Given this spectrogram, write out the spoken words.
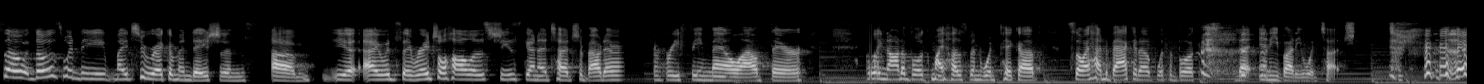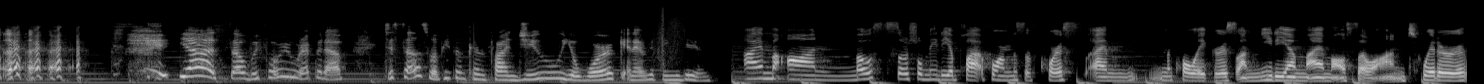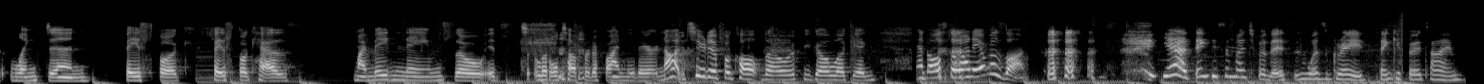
So those would be my two recommendations. Um, yeah, I would say Rachel Hollis. She's going to touch about every female out there. Really not a book my husband would pick up, so I had to back it up with a book that anybody would touch. yeah. So before we wrap it up, just tell us where people can find you, your work, and everything you do. I'm on most social media platforms. Of course, I'm Nicole Akers on Medium. I'm also on Twitter, LinkedIn, Facebook. Facebook has my maiden name, so it's a little tougher to find me there. Not too difficult, though, if you go looking. And also on Amazon. yeah, thank you so much for this. It was great. Thank you for your time.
